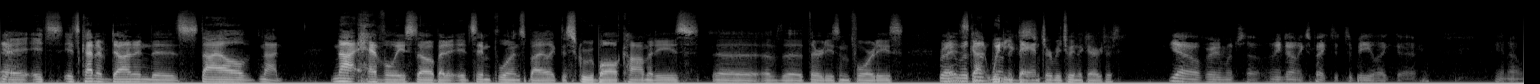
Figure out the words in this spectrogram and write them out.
Yeah. Uh, it's it's kind of done in the style not not heavily so, but it's influenced by like the screwball comedies uh, of the 30s and 40s. Right, And it's got witty ex- banter between the characters. Yeah, oh, very much so. I mean, don't expect it to be like a, you know,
